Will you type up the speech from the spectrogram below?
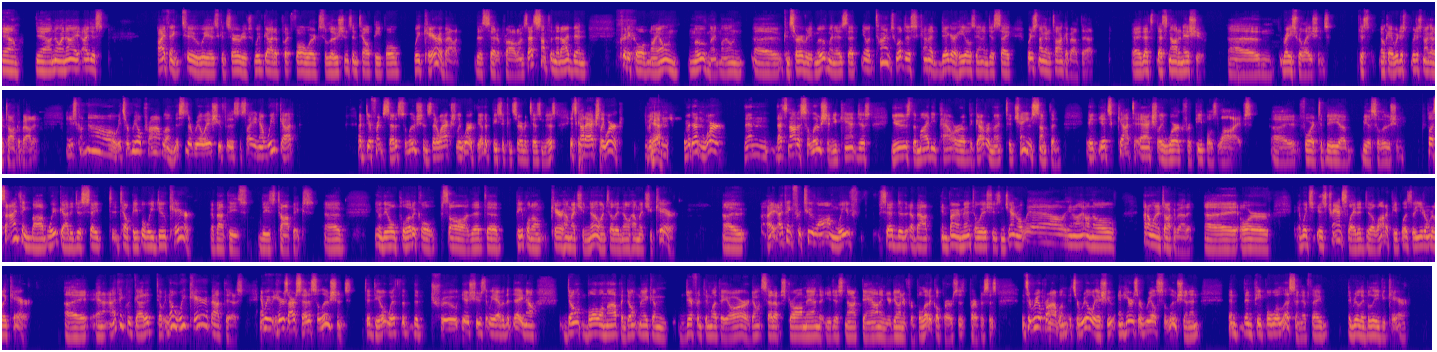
Yeah, yeah, no, and I, I just, I think too, we as conservatives, we've got to put forward solutions and tell people we care about this set of problems. That's something that I've been critical of my own movement, my own uh, conservative movement, is that you know at times we'll just kind of dig our heels in and just say we're just not going to talk about that. Uh, that's that's not an issue. Um, race relations, just okay. We're just we're just not going to talk about it. And you just go, no, it's a real problem. This is a real issue for the society. Now we've got a different set of solutions that will actually work. The other piece of conservatism is it's got to actually work. If it yeah. doesn't, if it doesn't work, then that's not a solution. You can't just use the mighty power of the government to change something. It, has got to actually work for people's lives uh, for it to be a be a solution. Plus, I think Bob, we've got to just say to tell people we do care about these these topics. Uh, you know, the old political saw that uh, people don't care how much you know until they know how much you care. Uh, I, I, think for too long we've said to, about environmental issues in general. Well, you know, I don't know, I don't want to talk about it, uh, or which is translated to a lot of people as though you don't really care. Uh, and I think we've got to tell, no, we care about this, and we here's our set of solutions to deal with the, the true issues that we have of the day. Now, don't blow them up and don't make them different than what they are, or don't set up straw men that you just knock down and you're doing it for political purposes. Purposes. It's a real problem. It's a real issue, and here's a real solution. And then then people will listen if they they really believe you care.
